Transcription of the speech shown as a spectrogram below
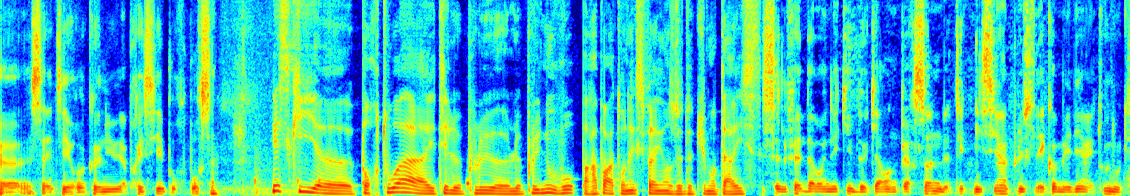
euh, ça a été reconnu, apprécié pour, pour ça. Qu'est-ce qui, euh, pour toi, a été le plus, le plus nouveau par rapport à ton expérience de documentariste? C'est le fait d'avoir une équipe de 40 personnes, de techniciens, plus les comédiens et tout. Donc,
